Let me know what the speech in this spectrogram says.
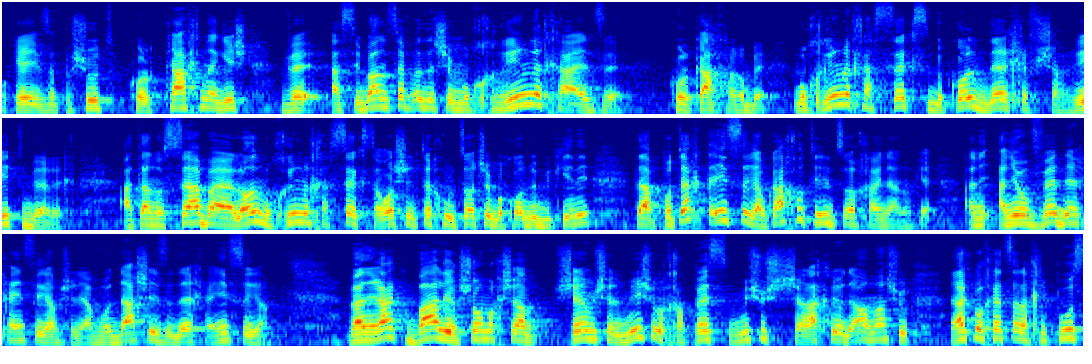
אוקיי? זה פשוט כל כך נגיש, והסיבה הנוספת זה שמוכרים לך את זה כל כך הרבה. מוכרים לך סקס בכל דרך אפשרית בערך. אתה נוסע באיילון, מוכרים לך סקס, אתה רואה שלטי חולצות שבוחרות בביקיני, אתה פותח את האינסטגרם, קח אותי לצורך העניין, אוקיי? אני, אני עובד דרך האינסטגרם שלי, העבודה שלי זה דרך האינסטגרם. ואני רק בא לרשום עכשיו שם של מישהו, לחפש מישהו ששלח לי הודעה או משהו, רק לוחץ על החיפוש,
